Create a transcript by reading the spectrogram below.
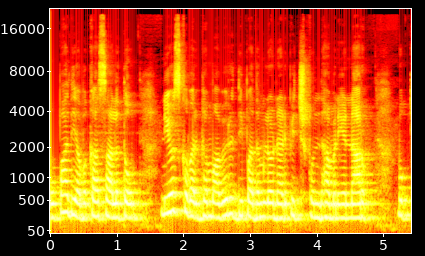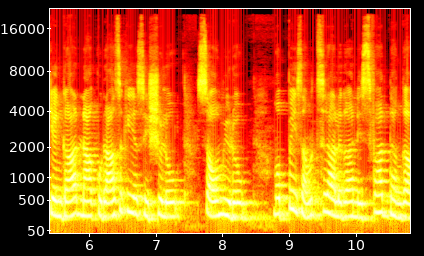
ఉపాధి అవకాశాలతో నియోజకవర్గం అభివృద్ధి పదంలో నడిపించుకుందామని అన్నారు. ముఖ్యంగా నాకు రాజకీయ శిష్యులు సౌమ్యుడు ముప్పై సంవత్సరాలుగా నిస్వార్థంగా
